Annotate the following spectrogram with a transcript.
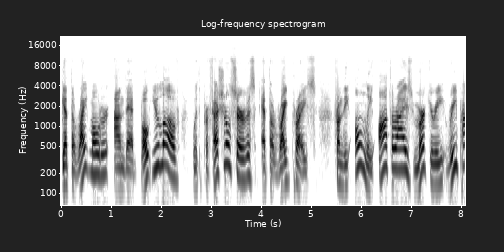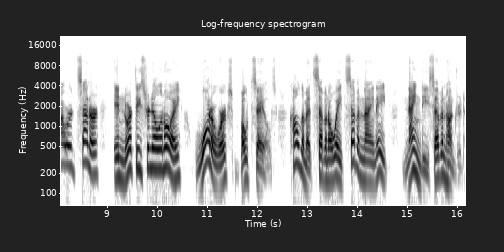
Get the right motor on that boat you love with professional service at the right price from the only authorized Mercury repowered center in northeastern Illinois. Waterworks Boat Sales. Call them at 708 798 9700.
